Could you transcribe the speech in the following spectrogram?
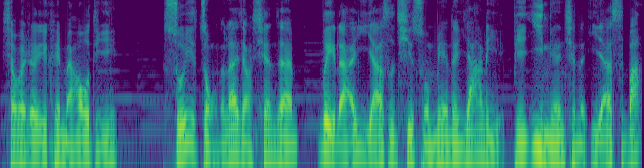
消费者也可以买奥迪。所以总的来讲，现在未来 ES7 所面临的压力比一年前的 ES8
